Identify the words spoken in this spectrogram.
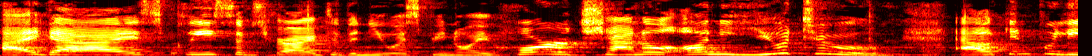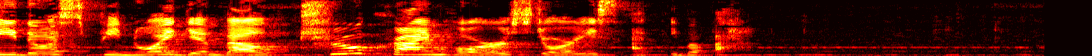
Hi guys! Please subscribe to the newest Pinoy horror channel on YouTube. Alkin Fullido's Pinoy Gimbal True Crime Horror Stories at iba pa.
